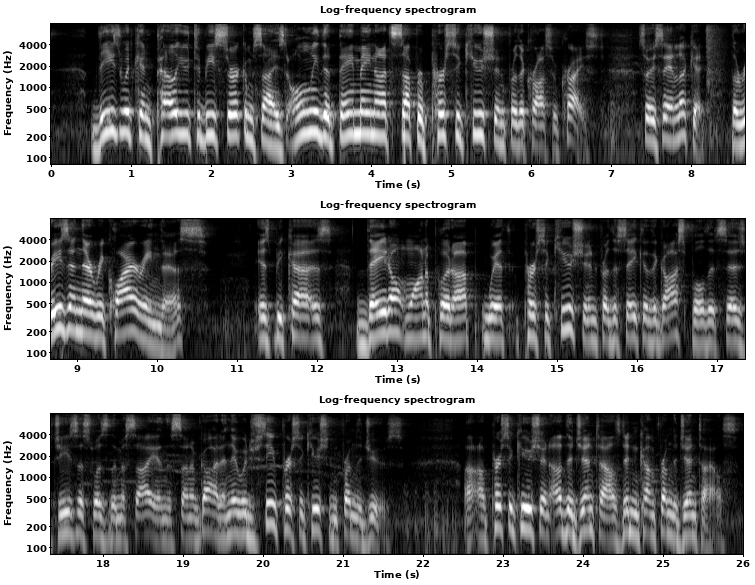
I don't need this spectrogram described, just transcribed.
these would compel you to be circumcised, only that they may not suffer persecution for the cross of Christ. So he's saying, look at the reason they're requiring this is because they don't want to put up with persecution for the sake of the gospel that says Jesus was the Messiah and the Son of God. And they would receive persecution from the Jews. Uh, persecution of the Gentiles didn't come from the Gentiles.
